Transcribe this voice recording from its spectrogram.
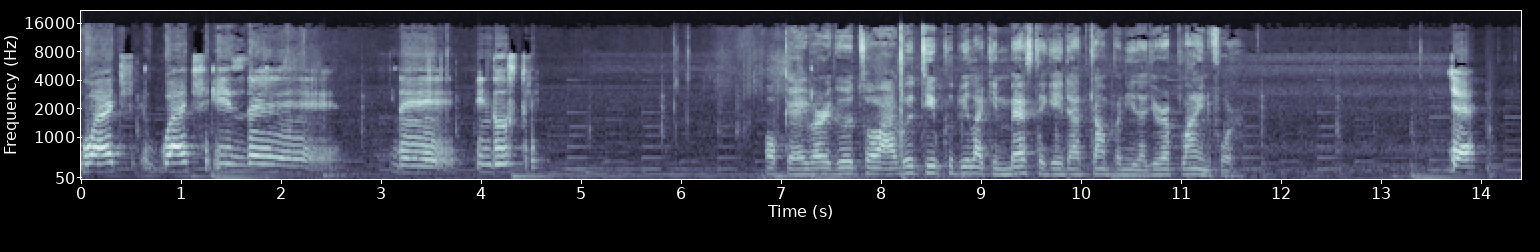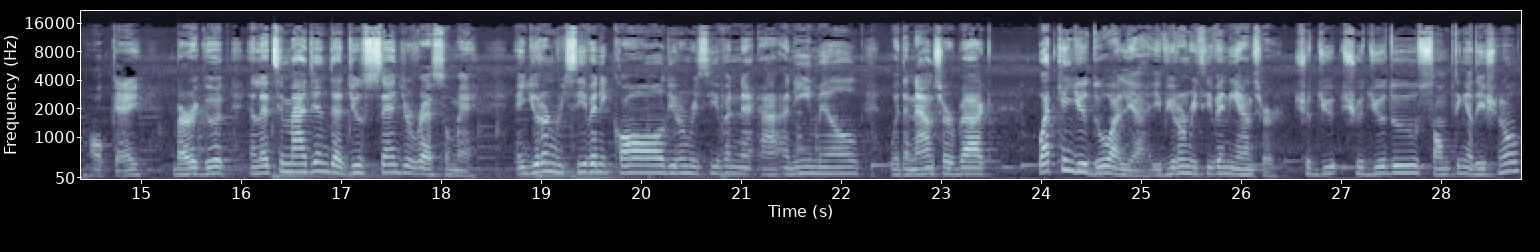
what what is the the industry. Okay very good. So a good tip could be like investigate that company that you're applying for. Yeah. Okay very good. And let's imagine that you send your resume and you don't receive any call you don't receive an, uh, an email with an answer back. What can you do alia if you don't receive any answer? Should you should you do something additional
